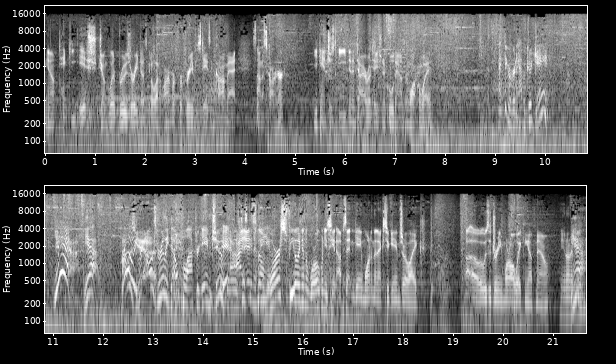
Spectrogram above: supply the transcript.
you know, tanky-ish jungler, bruiser, he does get a lot of armor for free if he stays in combat. It's not a Skarner. You can't just eat an entire rotation of cooldowns and walk away. I think we're going to have a good game. Yeah! Yeah. I was, yeah. I was really doubtful after game two. that it was just it's going to the be worst feeling in the world when you see an upset in game one and the next two games are like, uh-oh, it was a dream. We're all waking up now. You know what I mean? Yeah.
